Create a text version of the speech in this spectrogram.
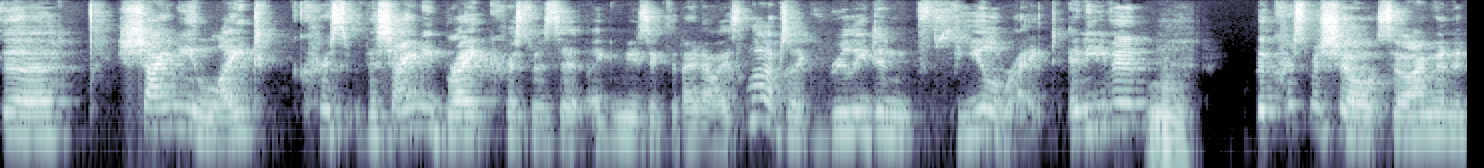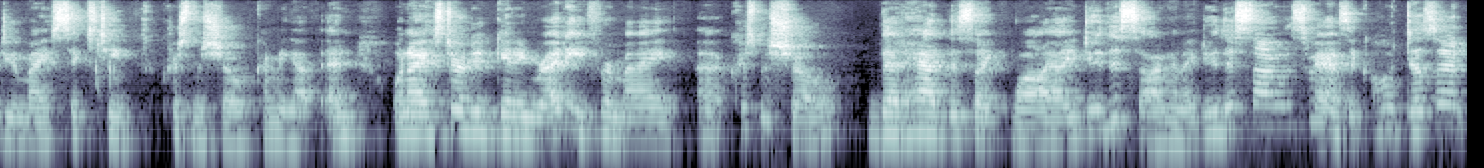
the shiny light Christmas, the shiny bright Christmas that, like music that I'd always loved, like really didn't feel right. And even Mm. The Christmas show, so I'm going to do my 16th Christmas show coming up. And when I started getting ready for my uh, Christmas show, that had this like, well, I do this song and I do this song this way. I was like, oh, it doesn't.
